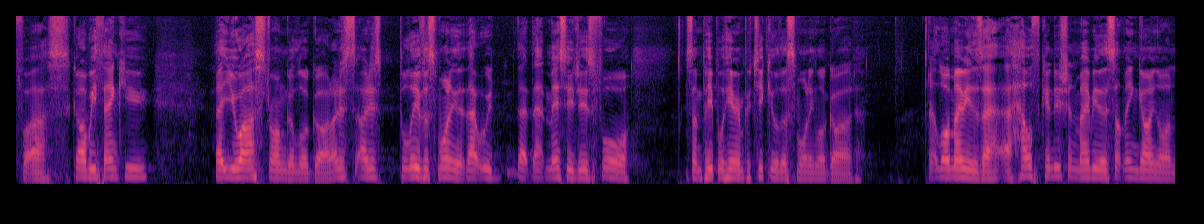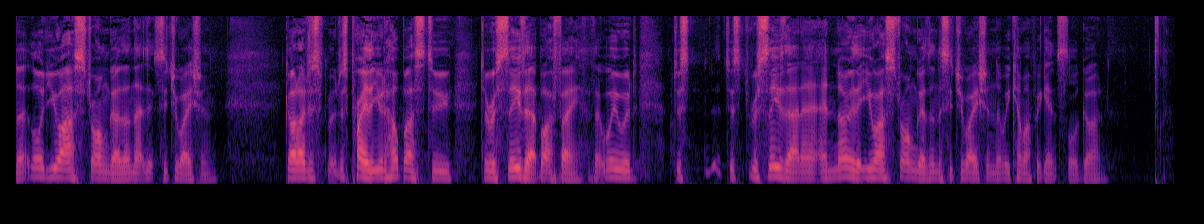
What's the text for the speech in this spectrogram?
for us. God, we thank you that you are stronger, Lord God. I just, I just believe this morning that that, would, that that message is for some people here in particular this morning, Lord God. Lord, maybe there's a, a health condition, maybe there's something going on. Lord, you are stronger than that situation. God, I just, I just pray that you'd help us to, to receive that by faith, that we would just, just receive that and, and know that you are stronger than the situation that we come up against, Lord God.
